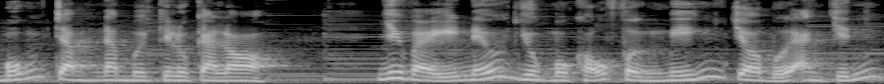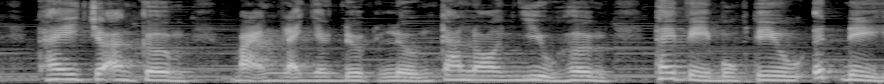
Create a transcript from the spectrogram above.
450 kcal. Như vậy, nếu dùng một khẩu phần miếng cho bữa ăn chính thay cho ăn cơm, bạn lại nhận được lượng calo nhiều hơn thay vì mục tiêu ít đi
